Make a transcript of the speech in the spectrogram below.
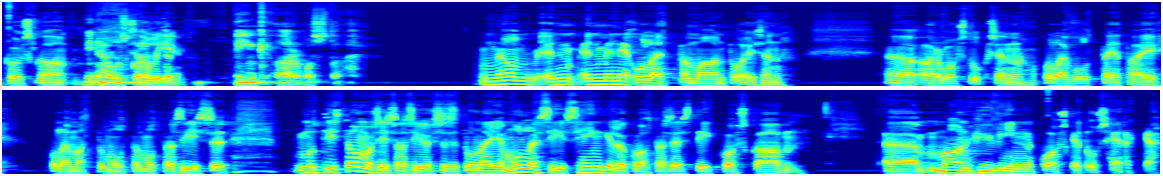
Koska Minä uskon, oli... että Pink arvostaa. No, en, en mene olettamaan toisen arvostuksen olevuutta tai olemattomuutta, mutta siis, mutta siis tuommoisissa asioissa se tulee, ja mulle siis henkilökohtaisesti, koska mä oon hyvin kosketusherkkä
